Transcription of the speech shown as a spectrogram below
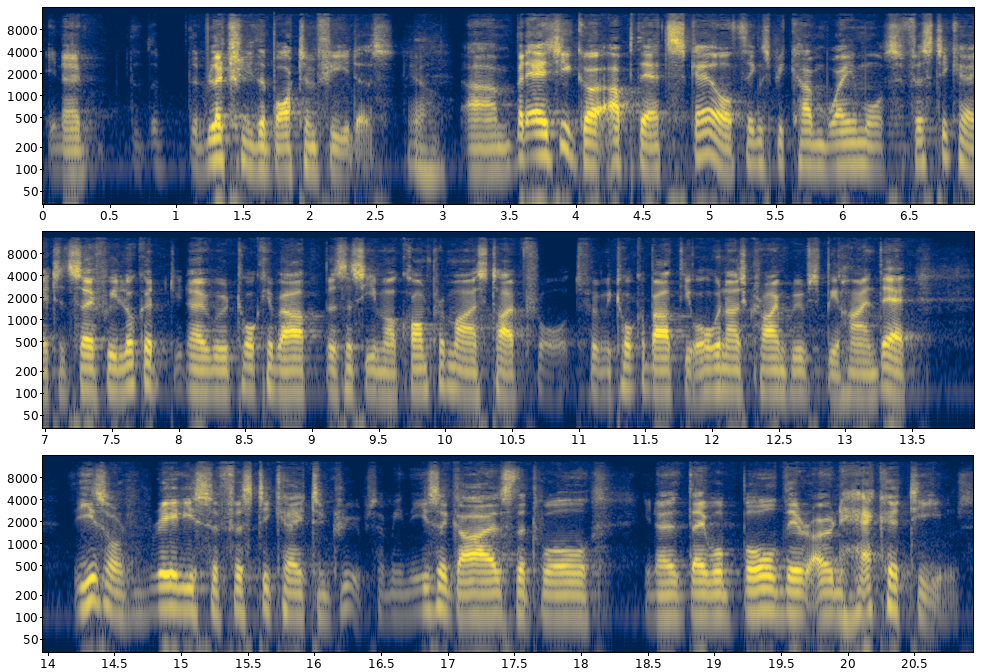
you know, the, the, literally the bottom feeders. Yeah. Um, but as you go up that scale, things become way more sophisticated. So if we look at, you know, we are talking about business email compromise type frauds. When we talk about the organized crime groups behind that, these are really sophisticated groups. I mean, these are guys that will, You know, they will build their own hacker teams.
